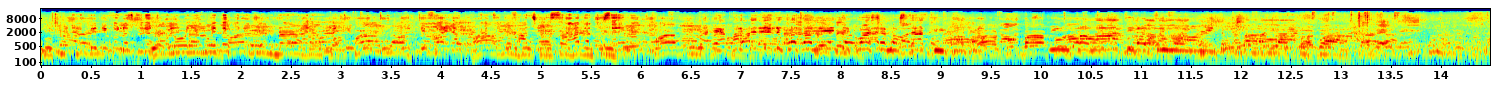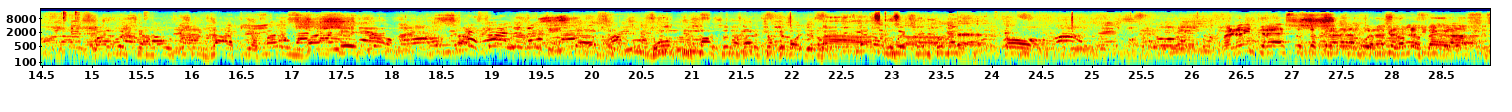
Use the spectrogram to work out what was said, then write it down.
Più di conoscere E allora non parli di merda qua, parla, parla educatamente, parla E a parte educatamente qua siamo stati proprio spintonati dal primo momento che siamo arrivati qua. Qua noi siamo autorizzati a fare un banchetto, Eh, fallo il banchetto! tutti possono fare ciò che vogliono, ma scusa, 200 metri. Oh. Ma a noi interessa sapere la posizione della classe.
